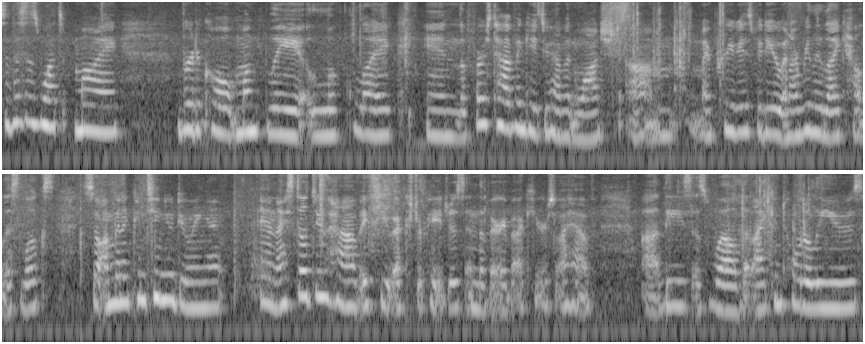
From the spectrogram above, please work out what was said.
So this is what my vertical monthly look like in the first half in case you haven't watched um, my previous video and I really like how this looks so I'm going to continue doing it and I still do have a few extra pages in the very back here so I have uh, these as well that I can totally use.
